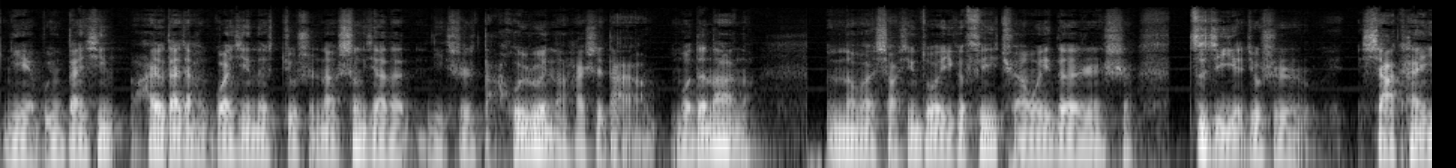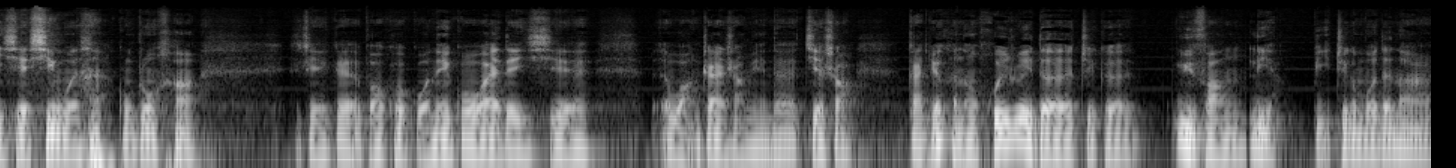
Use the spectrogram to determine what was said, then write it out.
你也不用担心。还有大家很关心的就是，那剩下的你是打辉瑞呢，还是打莫德纳呢？那么，小新作为一个非权威的人士，自己也就是瞎看一些新闻公众号，这个包括国内国外的一些网站上面的介绍，感觉可能辉瑞的这个预防力啊，比这个莫德纳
